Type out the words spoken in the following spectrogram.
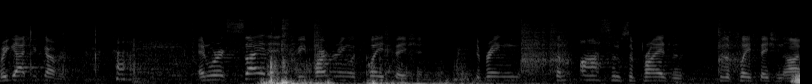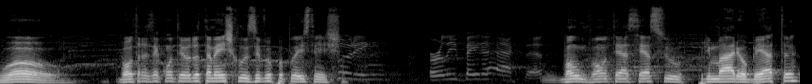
We got you covered. and we're excited to be partnering with PlayStation to bring some awesome surprises to the PlayStation audience, Uou. Vão trazer conteúdo também exclusivo PlayStation. early beta access Vão, vão ter acesso primário ao beta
